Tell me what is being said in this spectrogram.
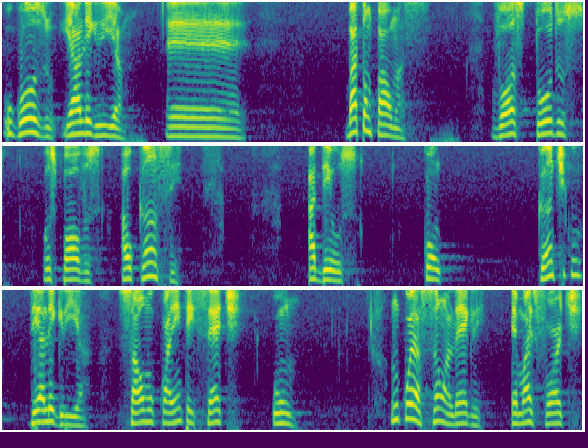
o gozo e a alegria. É, batam palmas, vós todos os povos, alcance a Deus com cântico de alegria. Salmo 47, 1. Um coração alegre é mais forte,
